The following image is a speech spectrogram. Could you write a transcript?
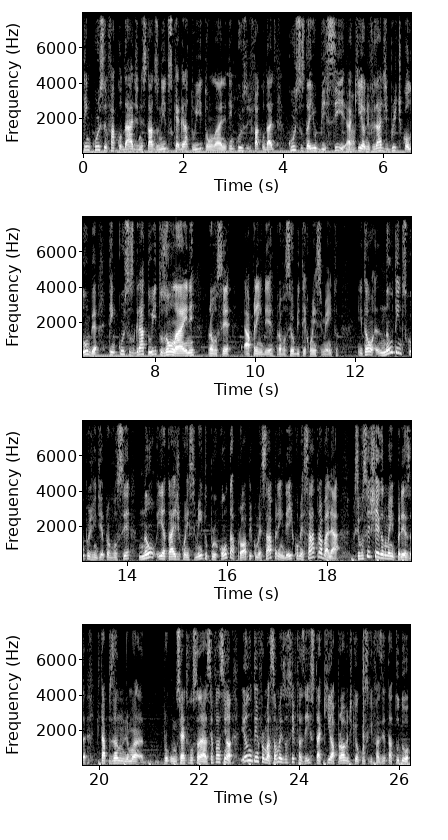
tem curso de faculdade nos Estados Unidos que é gratuito online, tem curso de faculdades, cursos da UBC, aqui a Universidade de British Columbia, tem cursos gratuitos online para você aprender, para você obter conhecimento. Então, não tem desculpa hoje em dia para você não ir atrás de conhecimento por conta própria começar a aprender e começar a trabalhar. Porque se você chega numa empresa que está precisando de uma um certo funcionário, você fala assim, ó, eu não tenho informação, mas eu sei fazer isso, tá aqui, ó, a prova de que eu consegui fazer, tá tudo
